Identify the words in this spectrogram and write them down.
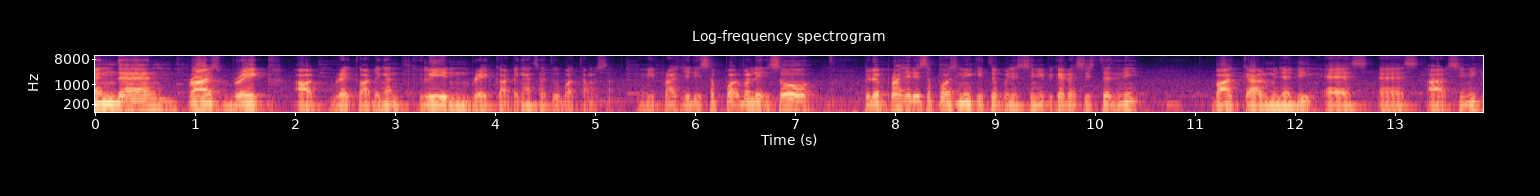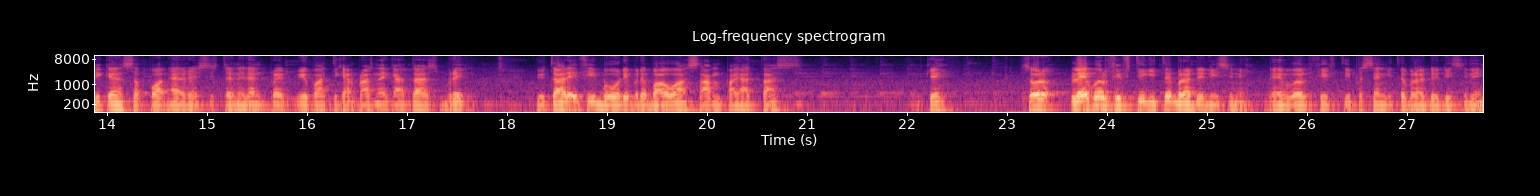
And then price break out, breakout dengan clean breakout dengan satu batang besar. Jadi price jadi support balik. So, bila price jadi support sini kita punya significant resistance ni bakal menjadi SSR significant support and resistance. Dan you perhatikan price naik ke atas break. You tarik Fibo daripada bawah sampai atas. Ok so level 50 kita berada di sini. Level 50% kita berada di sini.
